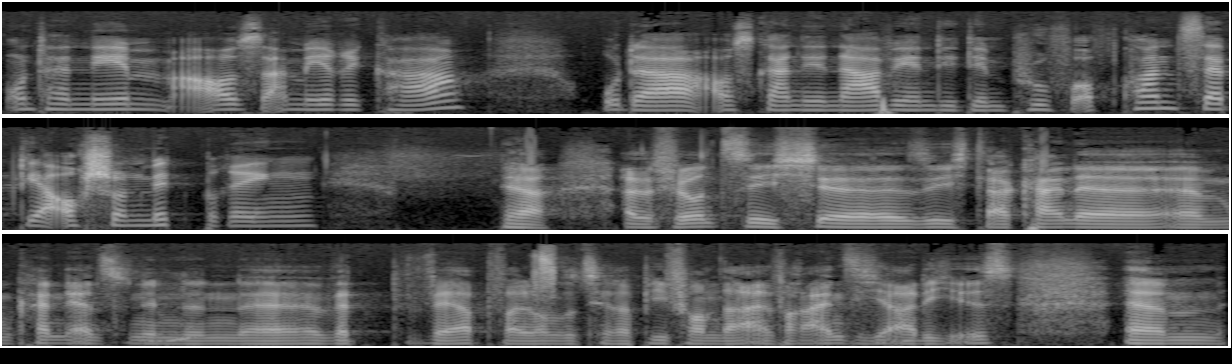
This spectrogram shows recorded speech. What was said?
Unternehmen aus Amerika oder aus Skandinavien, die den Proof of Concept ja auch schon mitbringen? Ja, also für uns sehe ich, äh, sehe ich da keine, ähm, keinen ernstzunehmenden äh, Wettbewerb, weil unsere Therapieform da einfach einzigartig ist. Ähm,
